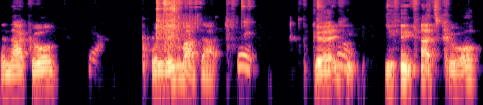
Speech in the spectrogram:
Isn't that cool? Yeah. What do you think about that? Good. Good. Cool. You think that's cool?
